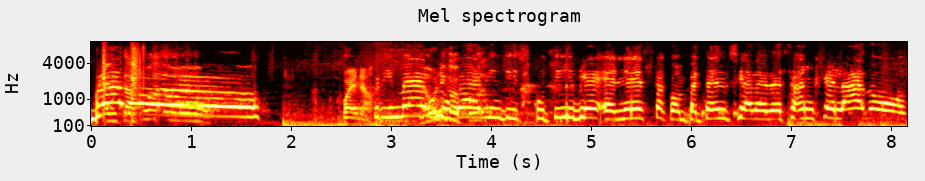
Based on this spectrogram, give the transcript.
El tatuado. Bueno, Primer lo único que lugar indiscutible en esta competencia de desangelados.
